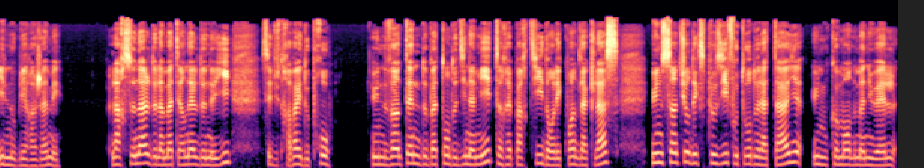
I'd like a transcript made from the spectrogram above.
Il n'oubliera jamais. L'arsenal de la maternelle de Neuilly, c'est du travail de pro. Une vingtaine de bâtons de dynamite répartis dans les coins de la classe, une ceinture d'explosifs autour de la taille, une commande manuelle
